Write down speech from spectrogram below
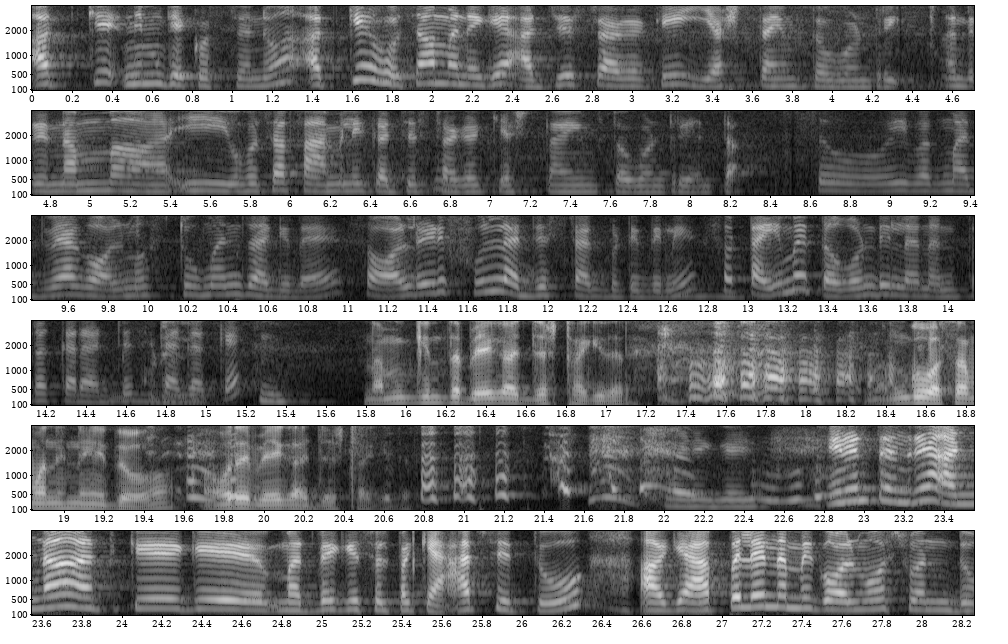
ಅದಕ್ಕೆ ನಿಮಗೆ ಕ್ವಶನು ಅದಕ್ಕೆ ಹೊಸ ಮನೆಗೆ ಅಡ್ಜಸ್ಟ್ ಆಗೋಕ್ಕೆ ಎಷ್ಟು ಟೈಮ್ ತೊಗೊಂಡ್ರಿ? ಅಂದರೆ ನಮ್ಮ ಈ ಹೊಸ ಫ್ಯಾಮಿಲಿಗೆ ಅಡ್ಜಸ್ಟ್ ಆಗೋಕ್ಕೆ ಎಷ್ಟು ಟೈಮ್ ತೊಗೊಂಡ್ರಿ ಅಂತ. ಸೊ ಇವಾಗ ಮದುವೆ ಆಗಿ ಆಲ್ಮೋಸ್ಟ್ ಟೂ ಮಂತ್ಸ್ ಆಗಿದೆ. ಸೊ ಆಲ್ರೆಡಿ ಫುಲ್ ಅಡ್ಜಸ್ಟ್ ಆಗಿಬಿಟ್ಟಿದ್ದೀನಿ. ಸೊ ಟೈಮೇ ತಗೊಂಡಿಲ್ಲ ನನ್ನ ಪ್ರಕಾರ ಅಡ್ಜಸ್ಟ್ ಆಗೋಕ್ಕೆ. ನಮಗಿಂತ ಬೇಗ ಅಡ್ಜಸ್ಟ್ ಆಗಿದ್ದಾರೆ. ನಮಗೂ ಹೊಸ ಮನೆಯೇ ಇದು. ಅವರೇ ಬೇಗ ಅಡ್ಜಸ್ಟ್ ಆಗಿದ್ದಾರೆ. ಏನಂತಂದ್ರೆ ಅಣ್ಣ ಅದಕ್ಕೆ ಮದ್ವೆಗೆ ಸ್ವಲ್ಪ ಕ್ಯಾಪ್ಸ್ ಇತ್ತು. ಆ ಗ್ಯಾಪಲ್ಲೇ ನಮಗೆ ಆಲ್ಮೋಸ್ಟ್ ಒಂದು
